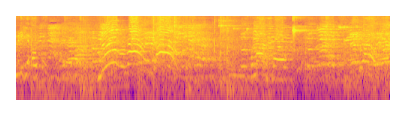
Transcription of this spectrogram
Somebody get open. Move around. Go. Come on, Flo. Go.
